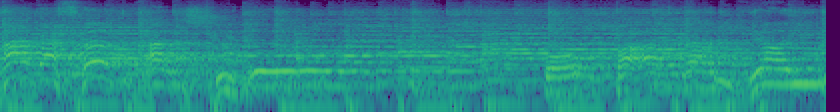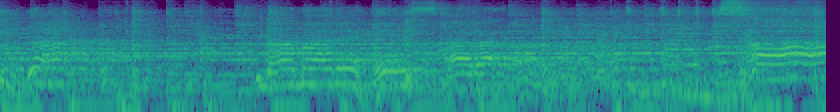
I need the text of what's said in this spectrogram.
다가선 당신은 꽃바람 여인가 나만의 사랑. 사랑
